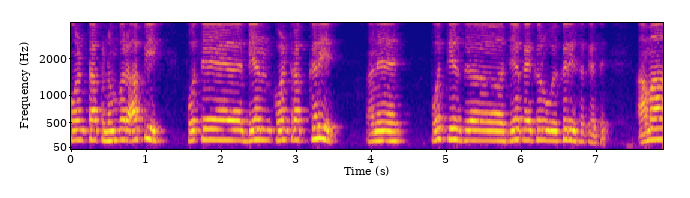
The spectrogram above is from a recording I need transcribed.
કોન્ટેક્ટ નંબર આપીશ, પોતે બેન કોન્ટ્રાક્ટ કરી અને પોતે જ જે કઈ કરવું એ કરી શકે છે. આમાં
